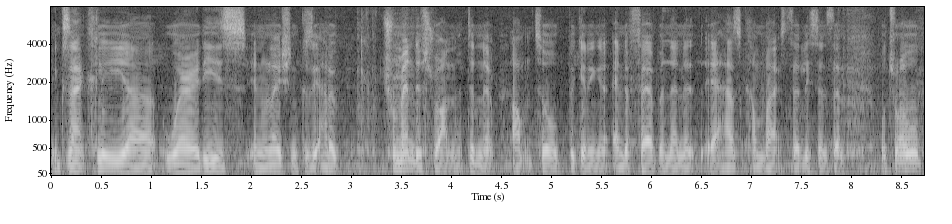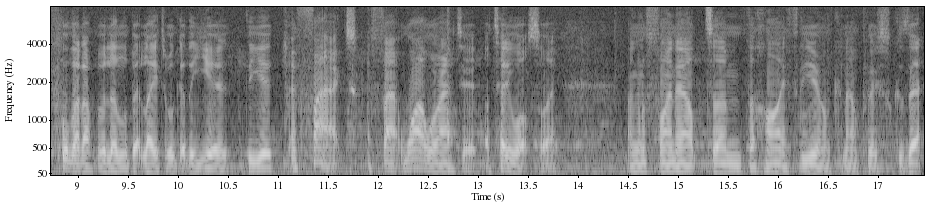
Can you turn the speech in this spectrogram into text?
exactly uh, where it is in relation, because it had a tremendous run, didn't it, up until beginning, end of Feb, and then it, it has come back steadily since then. We'll try, we'll pull that up a little bit later. We'll get the year, the year. In fact, in fact, while we're at it, I'll tell you what, Si. I'm going to find out um, the high for the year on Canal Plus, because that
